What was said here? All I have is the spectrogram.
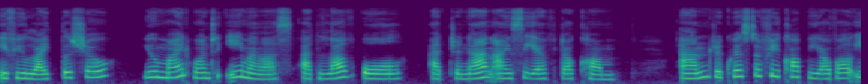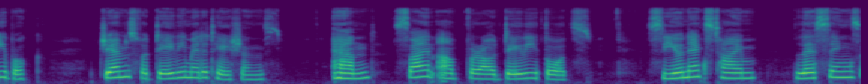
If you like the show, you might want to email us at loveall at jananicf.com and request a free copy of our ebook, Gems for Daily Meditations and sign up for our daily thoughts. See you next time. Blessings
